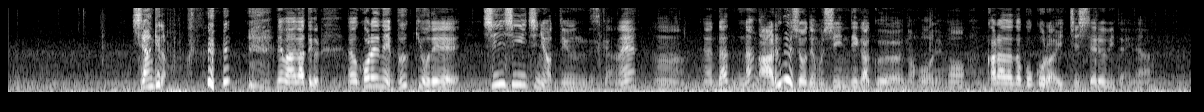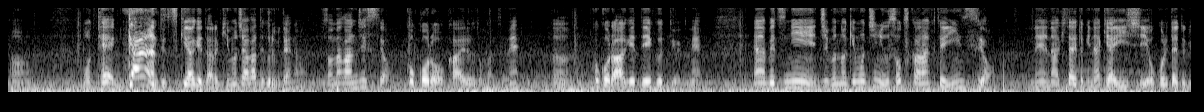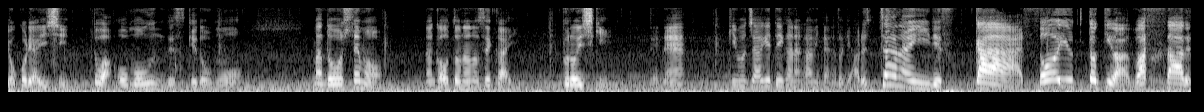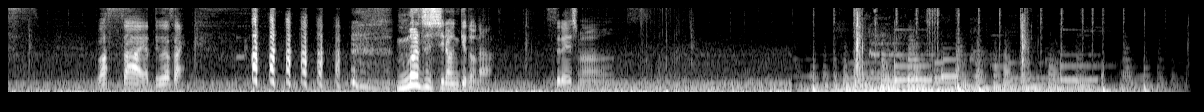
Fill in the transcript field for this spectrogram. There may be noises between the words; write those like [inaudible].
知らんけど。でも上がってくる。これね仏教で心身一如って言うんですけどね。うん。だなんかあるでしょ？でも心理学の方でも。体と心は一致してるみたいな。うん。もう手ガーンって突き上げたら気持ち上がってくるみたいな。そんな感じっすよ。心を変えるとかですね。うん。心を上げていくっていうね。いや別に自分の気持ちに嘘つかなくていいんすよ。ね、泣きたい時泣きゃいいし怒りたい時怒りゃいいしとは思うんですけども。まあどうしてもなんか大人の世界プロ意識でね気持ち上げていかながみたいな時あるじゃないですか。そういう時はワッサーです。ワッサーやってください。[laughs] マジ知らんけどな。失礼します。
